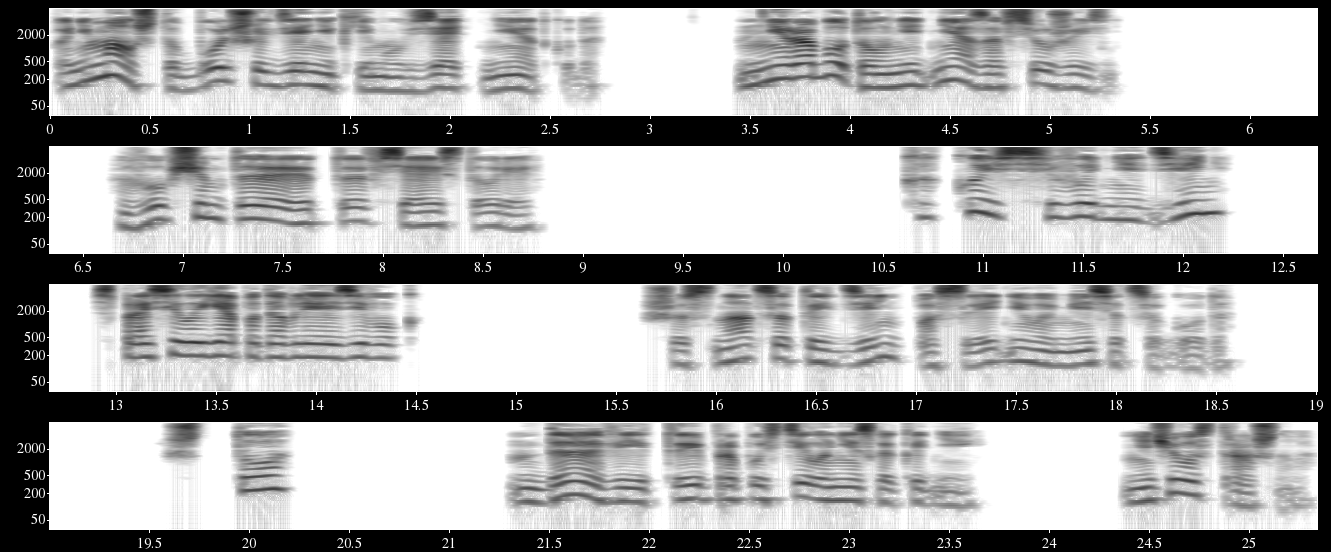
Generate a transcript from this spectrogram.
Понимал, что больше денег ему взять неоткуда. Не работал ни дня за всю жизнь. В общем-то, это вся история. «Какой сегодня день?» — спросила я, подавляя зевок. «Шестнадцатый день последнего месяца года». «Что?» «Да, Ви, ты пропустила несколько дней. Ничего страшного.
